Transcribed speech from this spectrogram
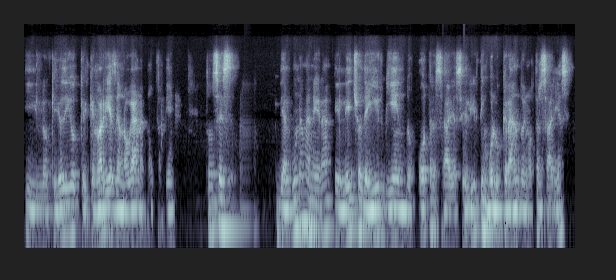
Y lo que yo digo, que el que no arriesga no gana, ¿no? También. Entonces, de alguna manera, el hecho de ir viendo otras áreas, el irte involucrando en otras áreas,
